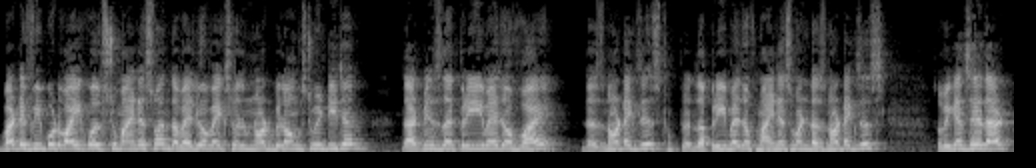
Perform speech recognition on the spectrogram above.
But if we put y equals to minus 1 the value of x will not belongs to integer. That means the pre-image of y does not exist. The pre-image of minus 1 does not exist. So we can say that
